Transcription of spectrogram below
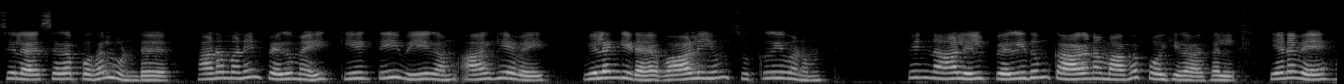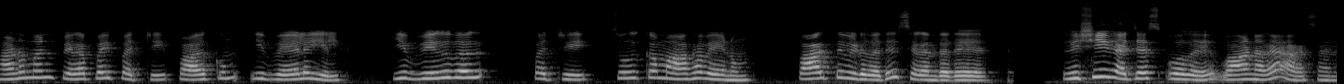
சில சிறப்புகள் உண்டு. அனுமனின் பெருமை கீர்த்தி வீரம் ஆகியவை விளங்கிட வாலியும் சுக்ரீவனும் பின்னாளில் பெரிதும் காரணமாகப் போகிறார்கள். எனவே அனுமன் பிறப்பைப் பற்றி பார்க்கும் இவ்வேளையில் இவ்விருவர் பற்றி சுருக்கமாக வேணும் பார்த்து விடுவது சிறந்தது. ரிஷி ரஜஸ் ஒரு வானர அரசன்.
